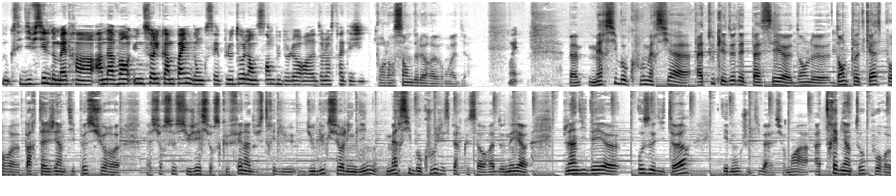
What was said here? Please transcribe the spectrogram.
Donc c'est difficile de mettre en avant une seule campagne, donc c'est plutôt l'ensemble de leur, de leur stratégie. Pour l'ensemble de leur œuvre, on va dire. Oui. Bah, merci beaucoup, merci à, toutes les deux d'être passées euh, dans le, dans le podcast pour euh, partager un petit peu sur, euh, bah, sur ce sujet, sur ce que fait l'industrie du, du, luxe sur LinkedIn. Donc, merci beaucoup, j'espère que ça aura donné plein d'idées aux auditeurs. Et donc je dis bah, sûrement à, à, très bientôt pour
